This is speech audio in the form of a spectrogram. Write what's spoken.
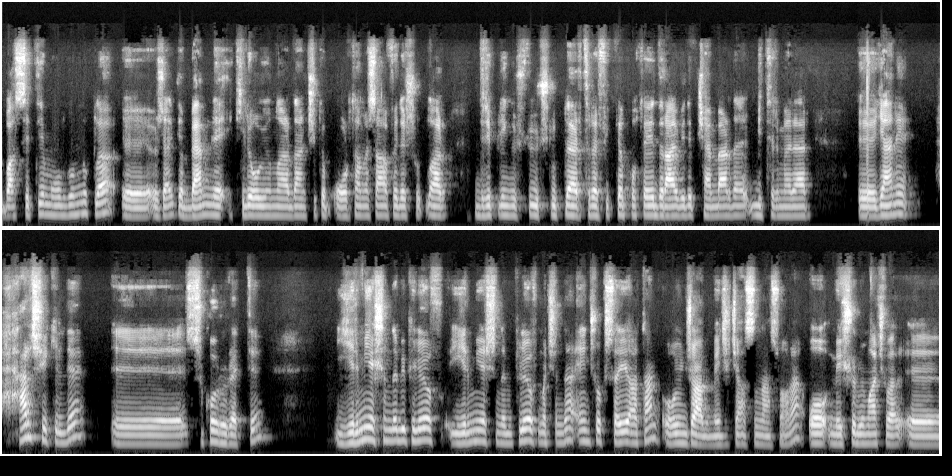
e, bahsettiğim olgunlukla e, özellikle Bem'le ikili oyunlardan çıkıp orta mesafede şutlar, dripling üstü üçlükler, trafikte potaya drive edip çemberde bitirmeler e, yani her şekilde e, skor üretti. 20 yaşında bir playoff 20 yaşında bir playoff maçında en çok sayı atan oyuncu abi Magic Johnson'dan sonra. O meşhur bir maç var. E,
